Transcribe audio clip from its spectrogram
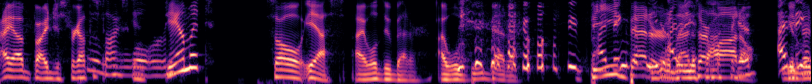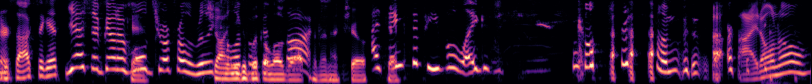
I uh, I just forgot the Good socks again. Lord. Damn it! So yes, I will do better. I will be better. I will be, I Be think the better. people- I That's think, our socks motto. again? I You Be gonna better. the socks again? Yes, I've got a Okay. whole drawer full of really Sean, you colorful can put the good logo up socks. for the next show. I Okay. think the people like seeing your ankles for some bizarre. I don't know.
